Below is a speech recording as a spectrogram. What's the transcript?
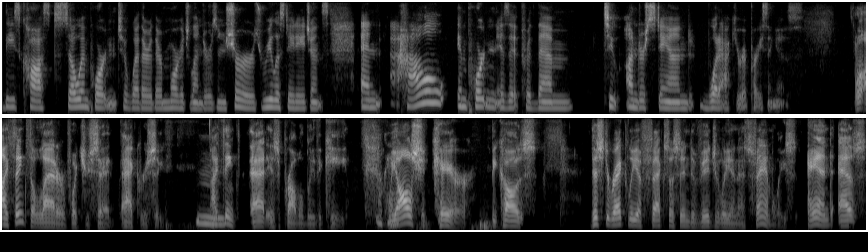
these costs so important to whether they're mortgage lenders insurers real estate agents and how important is it for them to understand what accurate pricing is well i think the latter of what you said accuracy mm. i hmm. think that is probably the key okay. we all should care because this directly affects us individually and as families and as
